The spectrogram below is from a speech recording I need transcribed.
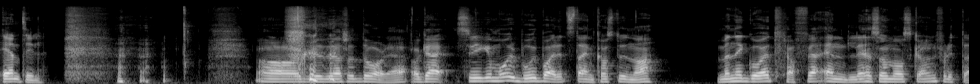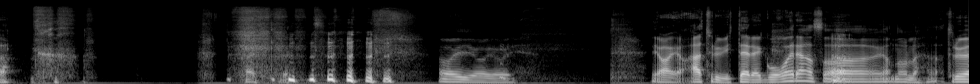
En til. Å, gud, de er så dårlige. Ok, svigermor bor bare et steinkast unna. Men i går traff jeg endelig, så nå skal hun flytte. Oi, oi, oi. Ja, ja. Jeg tror ikke dette går, jeg, altså, Jan Ole. Jeg tror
